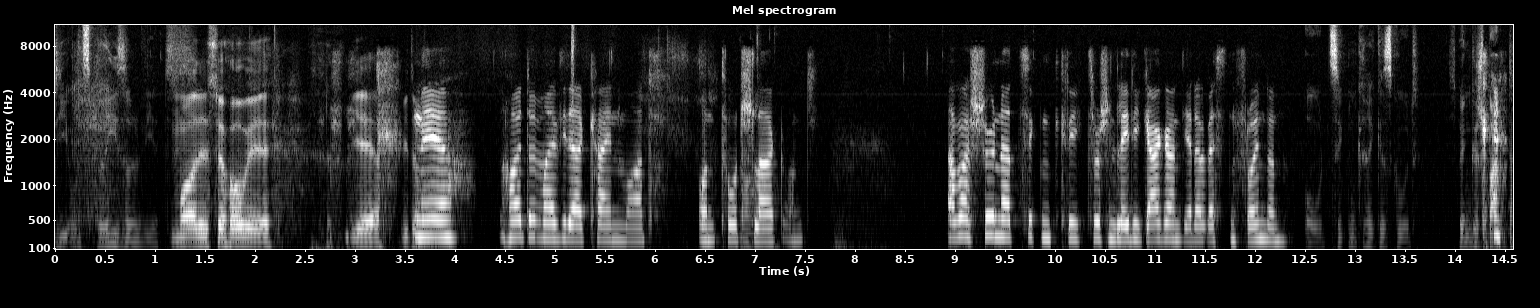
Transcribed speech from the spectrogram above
die uns berieseln wird. Mord ist ihr Hobby. Yeah, wieder. Nee, heute mal wieder kein Mord und Totschlag und. Aber schöner Zickenkrieg zwischen Lady Gaga und ihrer besten Freundin. Oh, Zickenkrieg ist gut. Ich bin gespannt.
